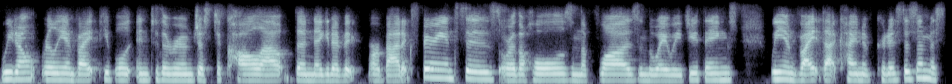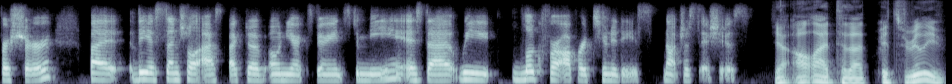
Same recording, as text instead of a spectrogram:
we don't really invite people into the room just to call out the negative or bad experiences or the holes and the flaws in the way we do things. We invite that kind of criticism, is for sure. But the essential aspect of own your experience to me is that we look for opportunities, not just issues. Yeah, I'll add to that. It's really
